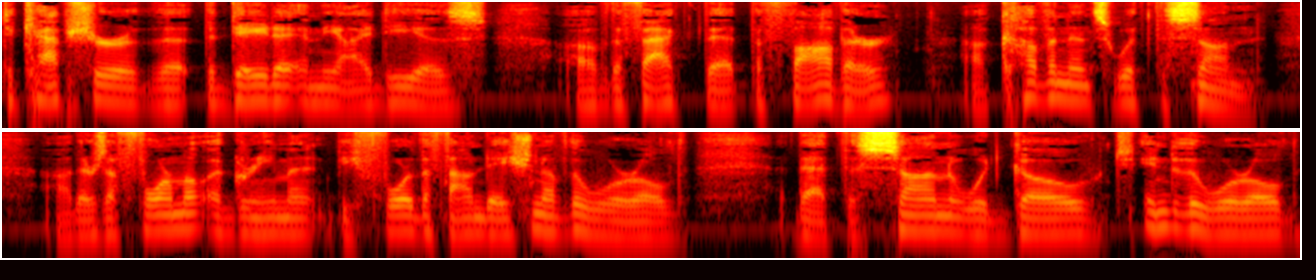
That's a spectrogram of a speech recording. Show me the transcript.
to capture the, the data and the ideas of the fact that the Father uh, covenants with the Son. Uh, there's a formal agreement before the foundation of the world that the Son would go into the world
